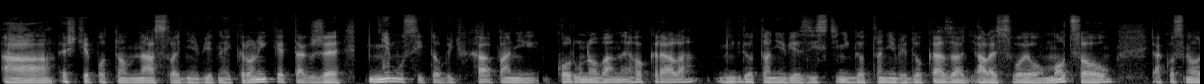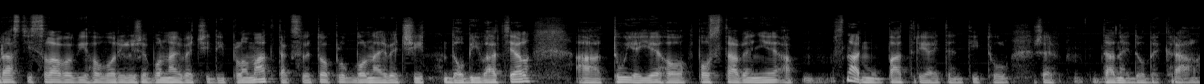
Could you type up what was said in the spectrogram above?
a ešte potom následne v jednej kronike, takže nemusí to byť v chápaní korunovaného kráľa, nikto to nevie zistiť, nikto to nevie dokázať, ale svojou mocou, ako sme o Rastislavovi hovorili, že bol najväčší diplomat, tak Svetopluk bol najväčší dobyvateľ a tu je jeho postavenie a snáď mu patrí aj ten titul, že v danej dobe král.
